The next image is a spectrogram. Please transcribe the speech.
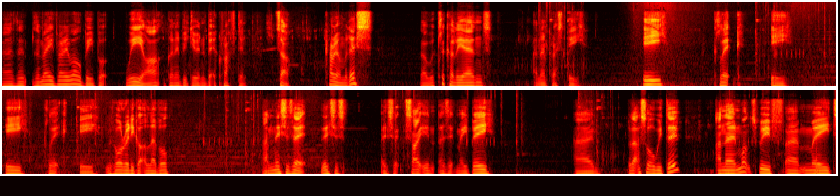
Uh, there, there may very well be, but we are going to be doing a bit of crafting. So, carry on with this. So we click on the end and then press E. E, click, E. E, click, E. We've already got a level. And this is it. This is as exciting as it may be. Um, but that's all we do. And then once we've uh, made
